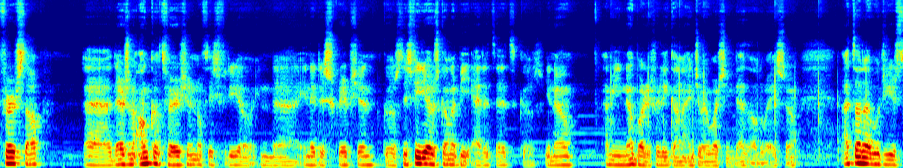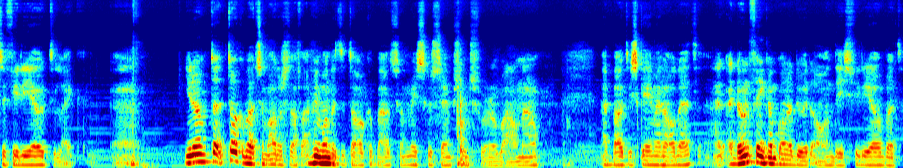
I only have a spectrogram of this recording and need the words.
first up, uh, there's an uncut version of this video in the in the description because this video is gonna be edited because you know I mean nobody's really gonna enjoy watching that all the way so I thought I would use the video to like uh, you know talk about some other stuff. I've been wanted to talk about some misconceptions for a while now about this game and all that. I, I don't think I'm gonna do it all in this video but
